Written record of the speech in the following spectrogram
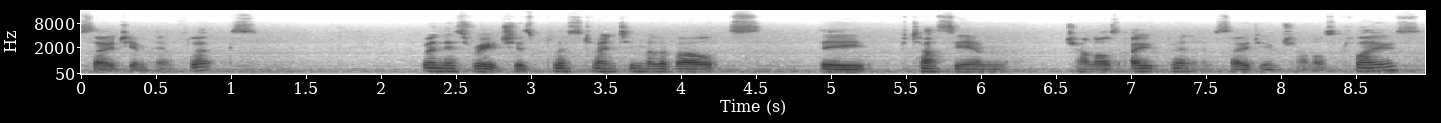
sodium influx. When this reaches plus 20 millivolts, the potassium channels open and sodium channels close,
